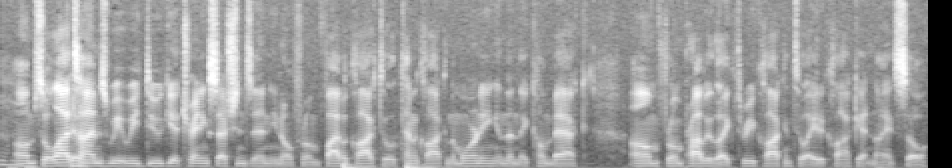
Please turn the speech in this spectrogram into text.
Mm-hmm. Um, so a lot of Yeah. times we, we do get training sessions in, you know, from five o'clock till ten o'clock in the morning, and then they come back um, from probably like three o'clock until eight o'clock at night. So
